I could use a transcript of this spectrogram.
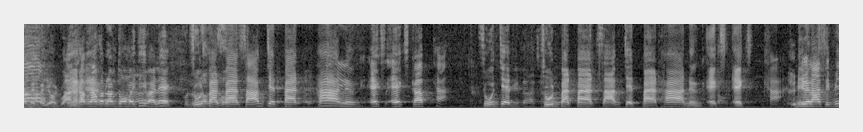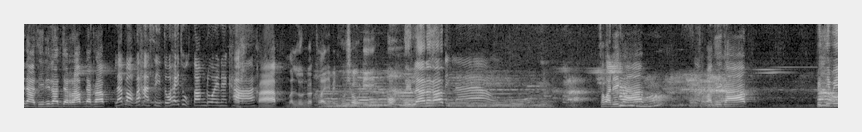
จะเป็นประโยชน์กว่านะครับเรากำลังโทรไปที่หมายเลข 08837851XX ครับค่ะ07 08837851XX ค่ะ มีเวลา 10 วินาทีที่ท่านจะรับนะครับ และบอกรหัส4ตัวให้ถูกต้องด้วยนะคะครับมันลุ้นว่าใครจะเป็นผู้โชคดีติดแล้วนะครับ ติดแล้ว สวัสดีครับ สวัสดีครับปิดทีวี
